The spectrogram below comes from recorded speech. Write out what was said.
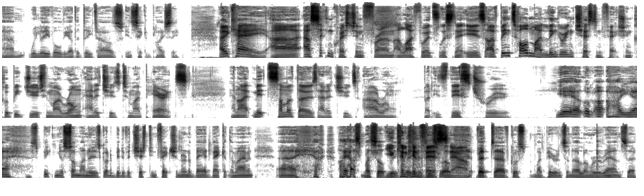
Um, we leave all the other details in second place there. Okay, uh, our second question from a LifeWords listener is I've been told my lingering chest infection could be due to my wrong attitudes to my parents. And I admit some of those attitudes are wrong. But is this true? Yeah, look, I, I uh, speaking of someone who's got a bit of a chest infection and a bad back at the moment, uh, I ask myself. You can confess well. now, but uh, of course my parents are no longer around. So,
